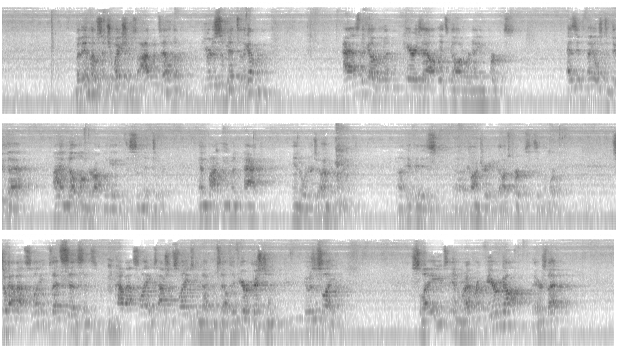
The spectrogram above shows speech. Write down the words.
But in those situations, I would tell them, you're to submit to the government as the government carries out its God ordained purpose. As it fails to do that, I am no longer obligated to submit to it and might even act in order to undermine it uh, if it is uh, contrary to God's purposes in the world. So, how about slaves? That's citizens. How about slaves? How should slaves conduct themselves if you're a Christian who is a slave? Slaves in reverent fear of God. There's that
